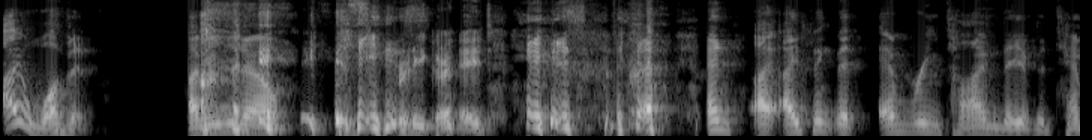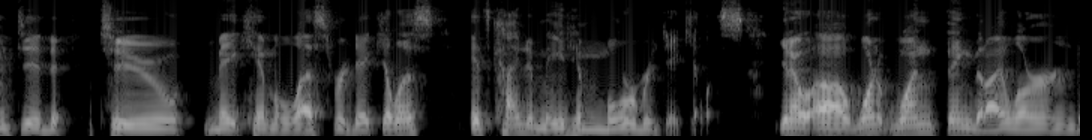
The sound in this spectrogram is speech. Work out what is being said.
I love him. I mean, you know, it's pretty great. He's- and I, I think that every time they've attempted to make him less ridiculous, it's kind of made him more ridiculous. You know, uh, one one thing that I learned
